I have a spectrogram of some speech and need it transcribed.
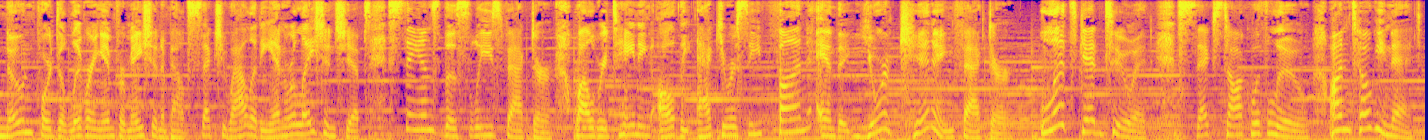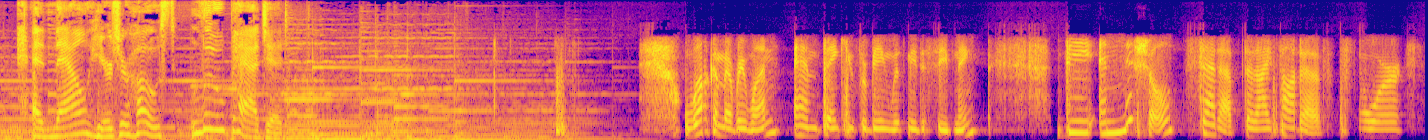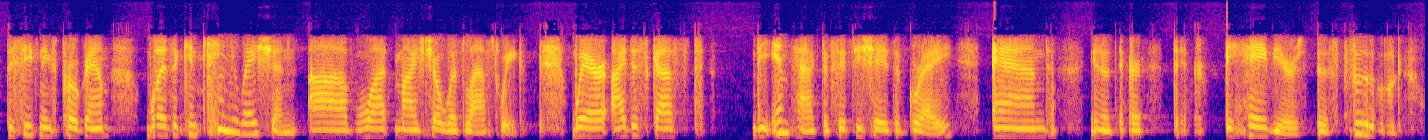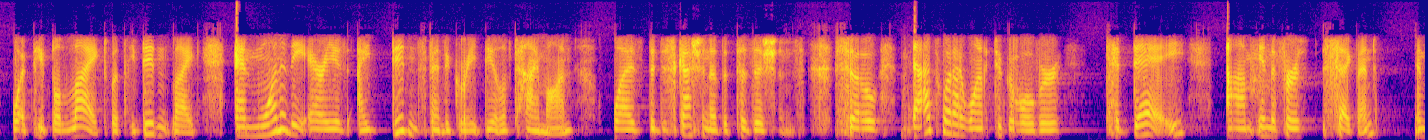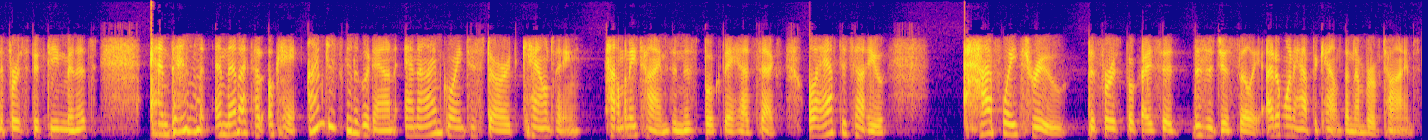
Known for delivering information about sexuality and relationships, sans the sleaze factor, while retaining all the accuracy, fun, and the you're kidding factor. Let's get to it. Sex Talk with Lou on TogiNet. And now here's your host, Lou Paget. Welcome, everyone, and thank you for being with me this evening. The initial setup that I thought of for this evening's program was a continuation of what my show was last week, where I discussed the impact of Fifty Shades of Grey and, you know, their, their behaviors, the food, what people liked, what they didn't like. And one of the areas I didn't spend a great deal of time on was the discussion of the positions. So that's what I wanted to go over today um, in the first segment, in the first 15 minutes. And then, and then I thought, okay, I'm just going to go down and I'm going to start counting how many times in this book they had sex. Well, I have to tell you, halfway through the first book, I said, this is just silly. I don't want to have to count the number of times.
